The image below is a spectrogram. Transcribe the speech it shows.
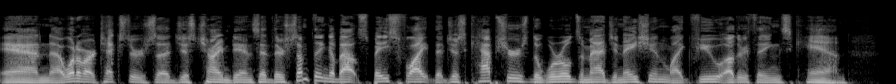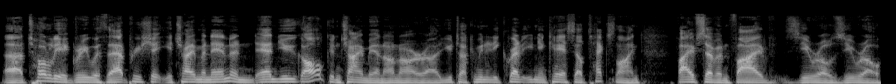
And uh, one of our texters uh, just chimed in said, "There's something about space flight that just captures the world's imagination like few other things can." Uh, totally agree with that. Appreciate you chiming in, and and you all can chime in on our uh, Utah Community Credit Union KSL text line 57500.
